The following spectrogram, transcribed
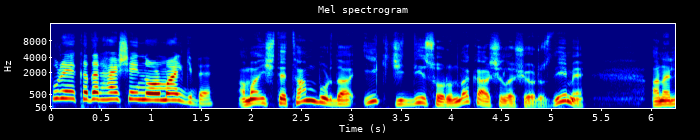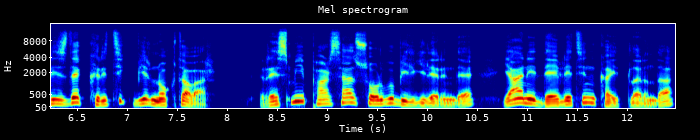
Buraya kadar her şey normal gibi. Ama işte tam burada ilk ciddi sorunla karşılaşıyoruz değil mi? Analizde kritik bir nokta var. Resmi parsel sorgu bilgilerinde yani devletin kayıtlarında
